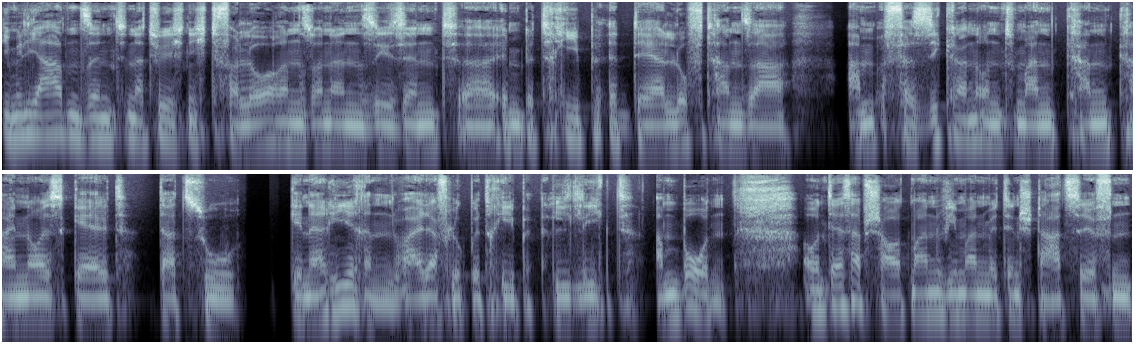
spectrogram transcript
Die Milliarden sind natürlich nicht verloren, sondern sie sind äh, im Betrieb der Lufthansa am Versickern und man kann kein neues Geld dazu generieren, weil der Flugbetrieb liegt am Boden. Und deshalb schaut man, wie man mit den Staatshilfen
